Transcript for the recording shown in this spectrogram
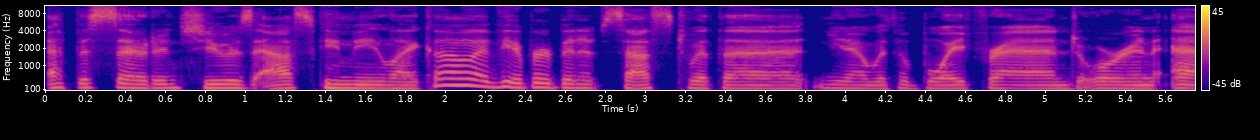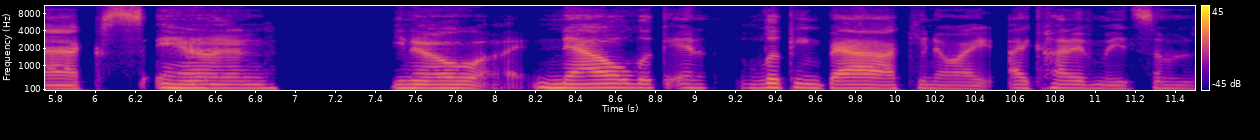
episode and she was asking me like, "Oh, have you ever been obsessed with a, you know, with a boyfriend or an ex?" Mm-hmm. And you know, now look and looking back, you know, I I kind of made some,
